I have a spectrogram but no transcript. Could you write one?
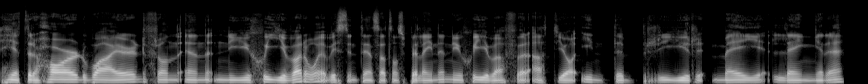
heter Hardwired från en ny skiva då. Jag visste inte ens att de spelade in en ny skiva för att jag inte bryr mig längre.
